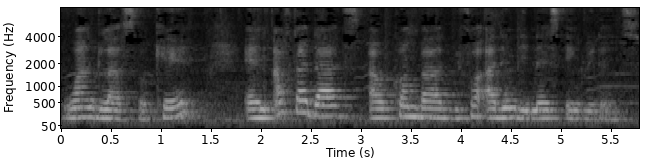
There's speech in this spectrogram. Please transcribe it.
one glass, okay? and after that I'll come back before adding the next ingredients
